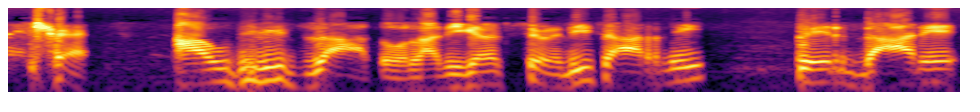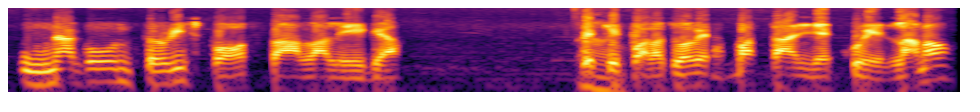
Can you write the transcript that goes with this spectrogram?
cioè ha utilizzato la dichiarazione di Sarri per dare una controrisposta alla Lega. Perché Ah. poi la sua vera battaglia è quella, no?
